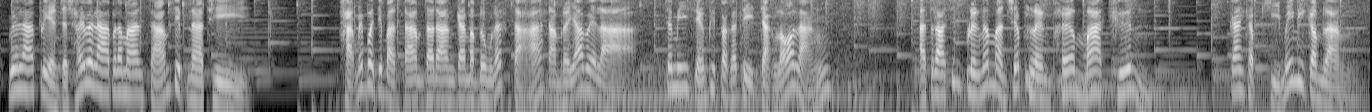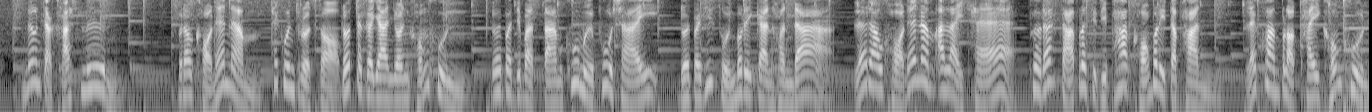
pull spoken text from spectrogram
เวลาเปลี่ยนจะใช้เวลาประมาณ 30 นาที หากไม่ปฏิบัติตามตารางการบำรุงรักษาตามระยะเวลา จะมีเสียงผิดปกติจากล้อหลัง อัตราสิ้นเปลืองน้ำมันเชื้อเพลิงเพิ่มมากขึ้น การขับขี่ไม่มีกำลัง เนื่องจากคลัชลื่น เราขอแนะนำให้คุณตรวจสอบรถจักรยานยนต์ของคุณ โดยปฏิบัติตามคู่มือผู้ใช้ โดยไปที่ศูนย์บริการ Honda และเราขอแนะนำอะไหล่แท้ เพื่อรักษาประสิทธิภาพของผลิตภัณฑ์ และความปลอดภัยของคุณ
